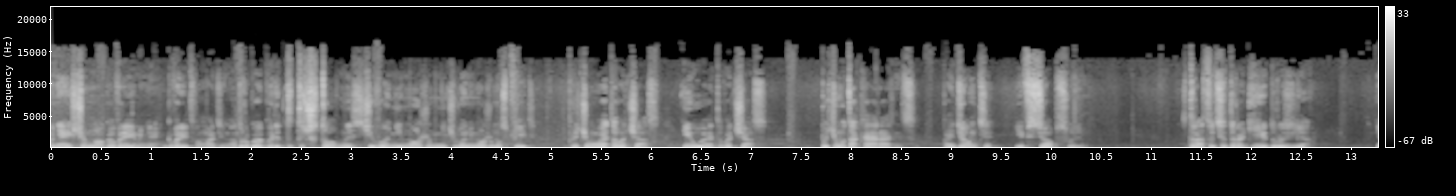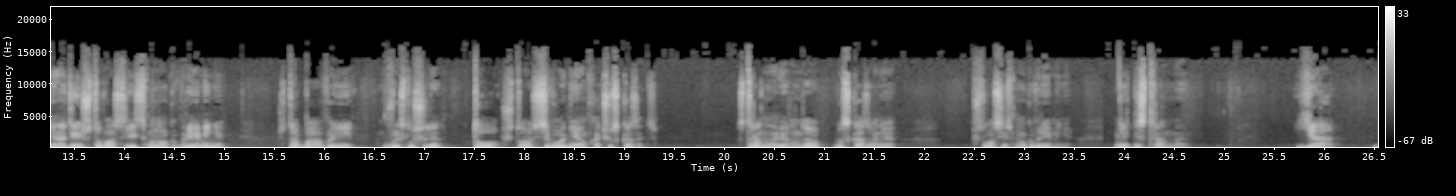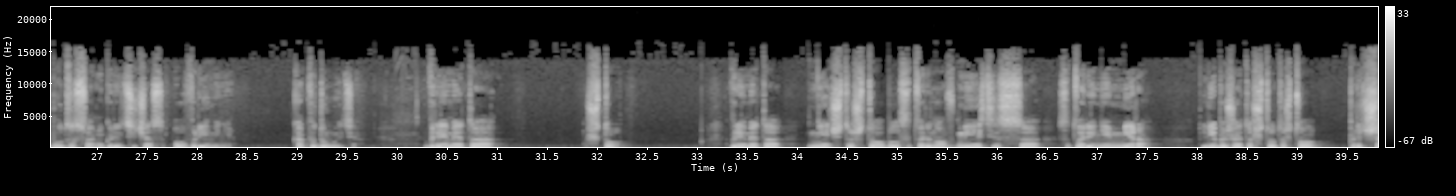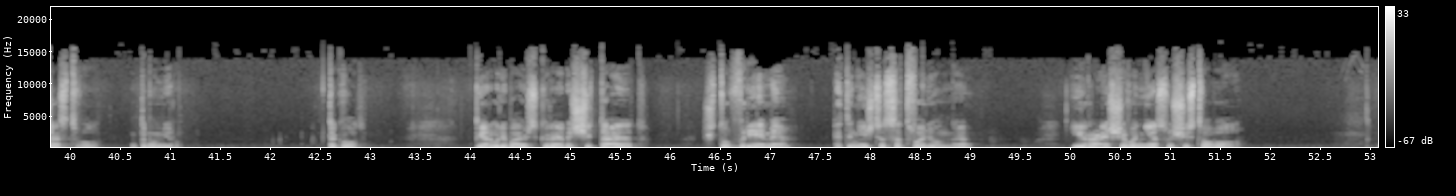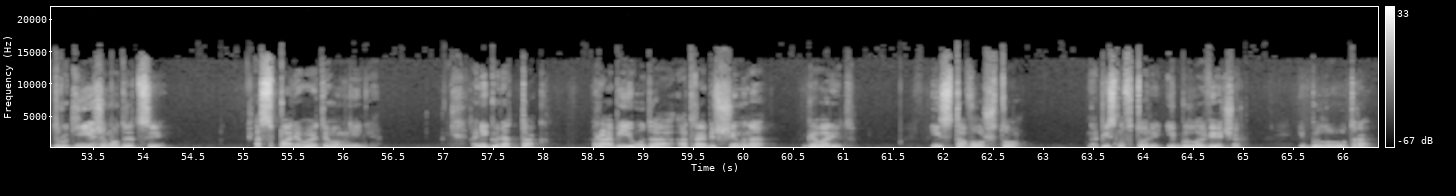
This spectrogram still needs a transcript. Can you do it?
меня еще много времени, говорит вам один, а другой говорит, да ты что, мы с чего не можем, ничего не можем успеть. Причем у этого час и у этого час. Почему такая разница? Пойдемте и все обсудим. Здравствуйте, дорогие друзья. Я надеюсь, что у вас есть много времени, чтобы вы выслушали то, что сегодня я вам хочу сказать. Странно, наверное, да, высказывание, что у вас есть много времени. Нет, не странное. Я буду с вами говорить сейчас о времени. Как вы думаете, Время – это что? Время – это нечто, что было сотворено вместе с сотворением мира, либо же это что-то, что предшествовало этому миру. Так вот, первый Любавичский Рэбе считает, что время – это нечто сотворенное, и раньше его не существовало. Другие же мудрецы оспаривают его мнение. Они говорят так. Раби Иуда от Раби Шимона говорит, из того, что написано в Торе «и было вечер, и было утро»,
